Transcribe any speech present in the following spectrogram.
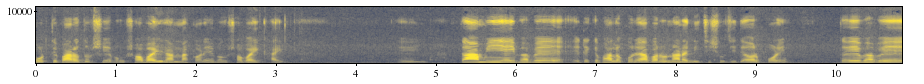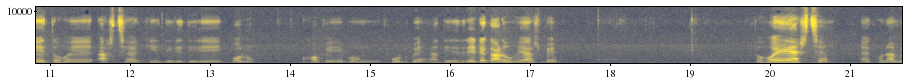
করতে পারদর্শী এবং সবাই রান্না করে এবং সবাই খায়। এই, তা আমি এইভাবে এটাকে ভালো করে আবারও নাড়া নিচ্ছি সুজি দেওয়ার পরে। তো এইভাবে এই তো হয়ে আসছে আর কি, ধীরে ধীরে বলক হবে এবং ফুটবে আর ধীরে ধীরে এটা গাঢ় হয়ে আসবে। তো হয়ে আসছে, এখন আমি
